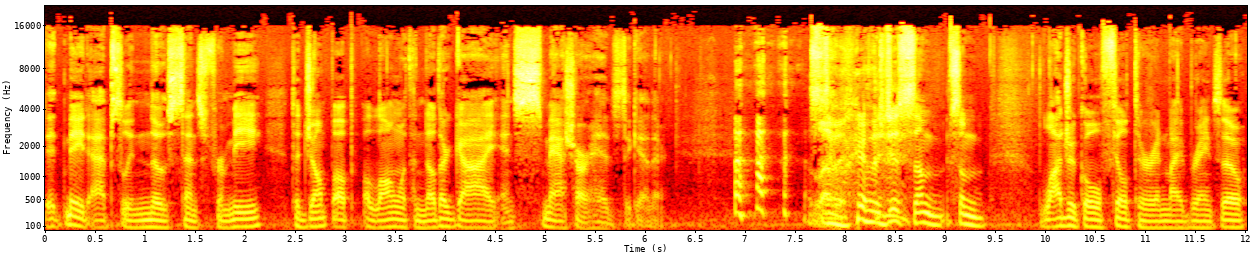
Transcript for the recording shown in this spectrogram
it made absolutely no sense for me to jump up along with another guy and smash our heads together. I love it. It was just some some logical filter in my brain. So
